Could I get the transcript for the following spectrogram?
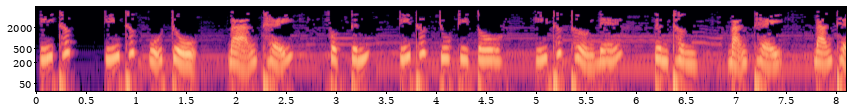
ý thức, ý thức vũ trụ, bản thể, Phật tính, ý thức Chúa Kitô, ý thức Thượng Đế, tinh thần, bản thể, bản thể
